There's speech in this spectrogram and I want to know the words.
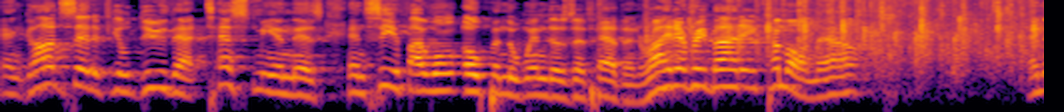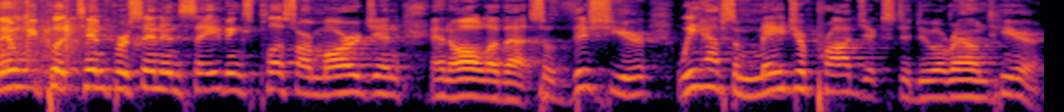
And God said, if you'll do that, test me in this and see if I won't open the windows of heaven. Right, everybody? Come on now. And then we put 10% in savings plus our margin and all of that. So this year, we have some major projects to do around here.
